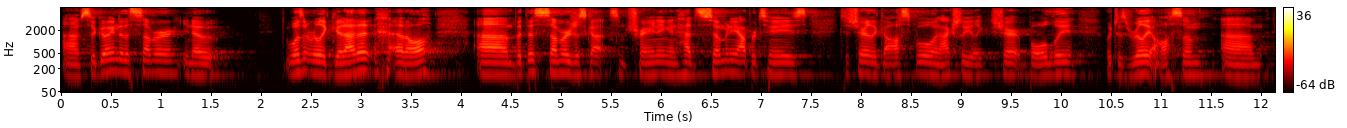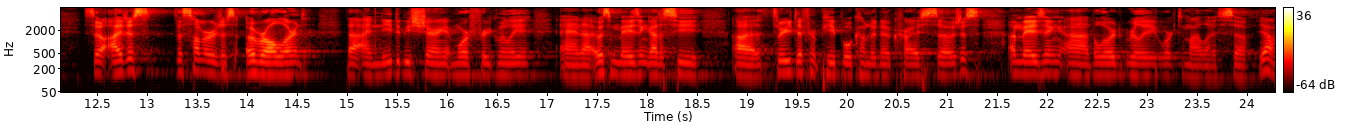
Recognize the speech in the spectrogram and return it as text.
Um, so going into the summer, you know, wasn't really good at it at all. Um, but this summer just got some training and had so many opportunities to share the gospel and actually like share it boldly, which was really awesome. Um, so I just this summer just overall learned that I need to be sharing it more frequently, and uh, it was amazing. Got to see uh, three different people come to know Christ, so it was just amazing. Uh, the Lord really worked in my life. So yeah.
